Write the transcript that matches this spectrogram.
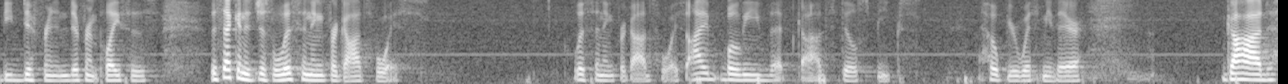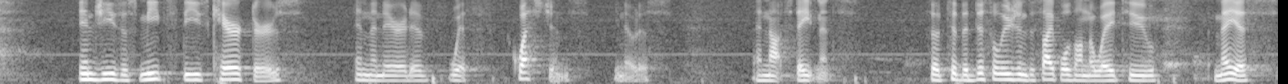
be different in different places. The second is just listening for God's voice. Listening for God's voice. I believe that God still speaks. I hope you're with me there. God in Jesus meets these characters in the narrative with questions, you notice, and not statements. So, to the disillusioned disciples on the way to Emmaus,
